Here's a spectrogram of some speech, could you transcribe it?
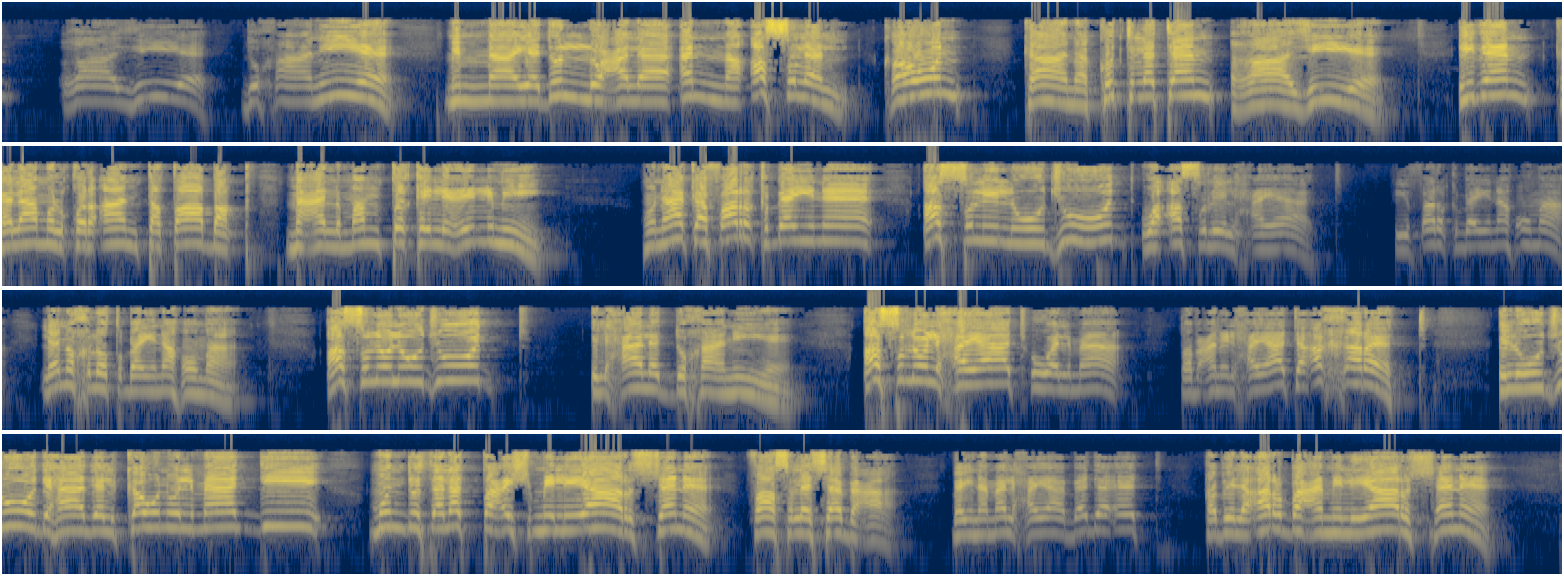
غازية دخانية مما يدل على أن أصل الكون كان كتلة غازية. اذا كلام القرآن تطابق مع المنطق العلمي. هناك فرق بين أصل الوجود وأصل الحياة. في فرق بينهما. لا نخلط بينهما. أصل الوجود الحالة الدخانية. أصل الحياة هو الماء. طبعا الحياة تأخرت. الوجود هذا الكون المادي منذ 13 مليار سنة فاصلة سبعة. بينما الحياة بدأت قبل أربعة مليار سنة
